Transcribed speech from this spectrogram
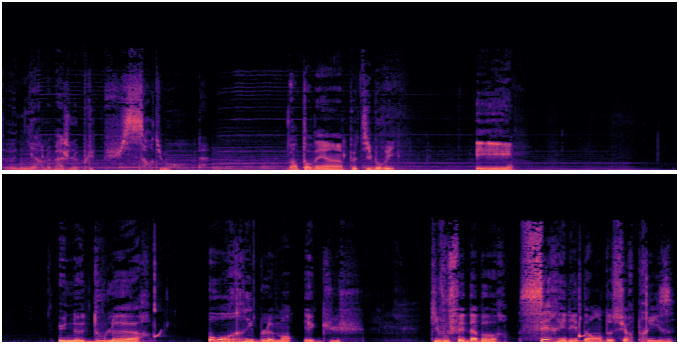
devenir le mage le plus puissant du monde. Vous entendez un petit bruit et une douleur horriblement aiguë qui vous fait d'abord serrer les dents de surprise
